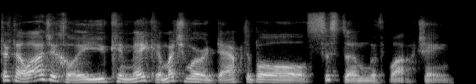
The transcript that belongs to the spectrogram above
technologically, you can make a much more adaptable system with blockchain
